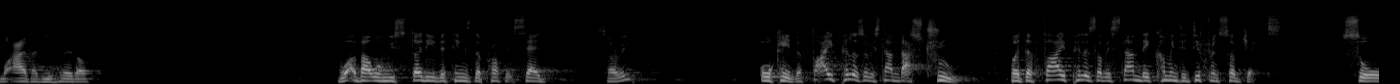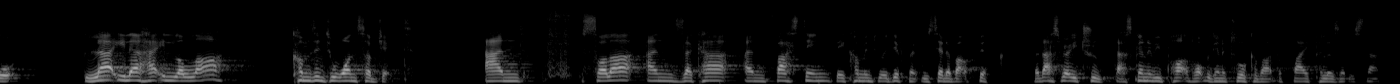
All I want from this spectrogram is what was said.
Mu'adh, have you heard of? What about when we study the things the Prophet said? Sorry? Okay, the five pillars of Islam, that's true. But the five pillars of Islam, they come into different subjects. So, La ilaha illallah comes into one subject. And salah and zakah and fasting, they come into a different. We said about fiqh. But that's very true. That's going to be part of what we're going to talk about the five pillars of Islam.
